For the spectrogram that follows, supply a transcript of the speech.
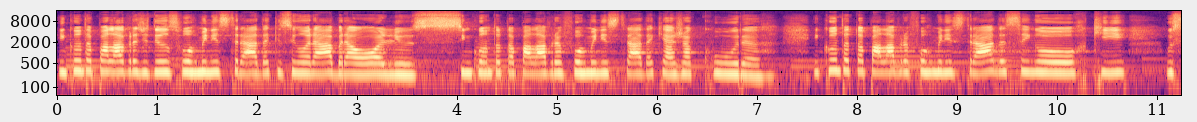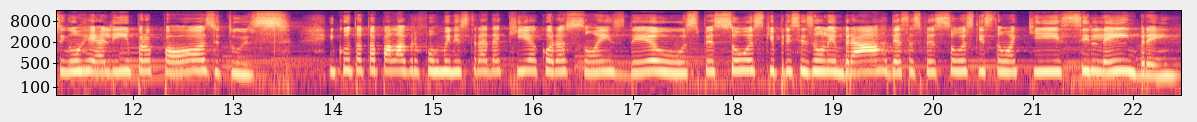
Enquanto a palavra de Deus for ministrada, que o Senhor abra olhos. Enquanto a tua palavra for ministrada, que haja cura. Enquanto a tua palavra for ministrada, Senhor, que o Senhor realinhe propósitos. Enquanto a tua palavra for ministrada aqui a corações, Deus, pessoas que precisam lembrar dessas pessoas que estão aqui, se lembrem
